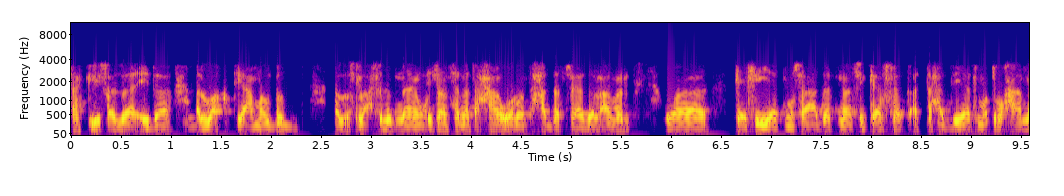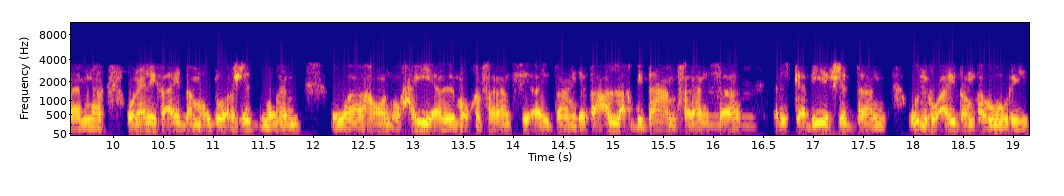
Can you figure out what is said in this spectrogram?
تكلفة زائدة. الوقت يعمل ضد الإصلاح في لبنان وإذا سنتحاور ونتحدث في هذا الأمر و كيفية مساعدتنا في كافة التحديات المطروحة أمامنا. هنالك أيضا موضوع جد مهم وهون أحيي الموقف الفرنسي أيضا يتعلق بدعم فرنسا الكبير جدا واللي هو أيضا ضروري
